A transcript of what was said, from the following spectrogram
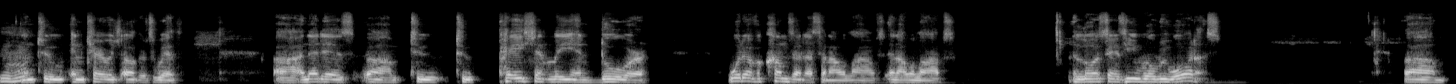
mm-hmm. and to encourage others with, uh, and that is um, to to patiently endure whatever comes at us in our lives in our lives. The Lord says He will reward us. Um,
